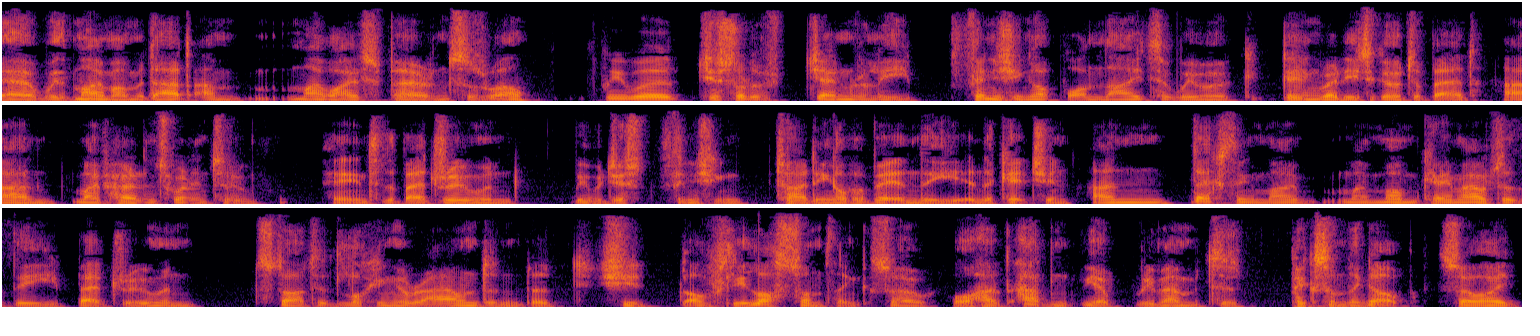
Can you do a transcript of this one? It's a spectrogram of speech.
uh, with my mum and dad and my wife's parents as well. We were just sort of generally finishing up one night and we were getting ready to go to bed, and my parents went into into the bedroom and we were just finishing tidying up a bit in the in the kitchen. And next thing, my my mum came out of the bedroom and started looking around, and uh, she'd obviously lost something, so or had hadn't you know, remembered to pick something up. So I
